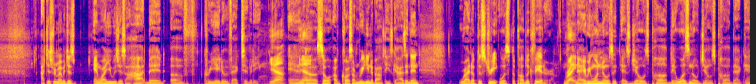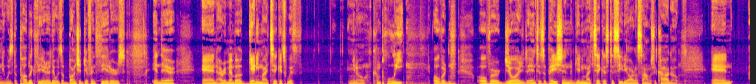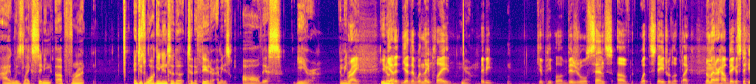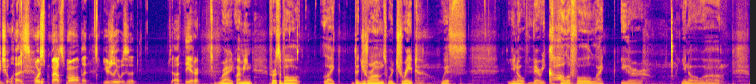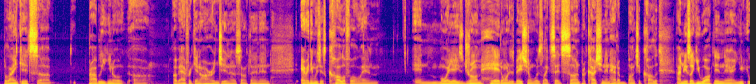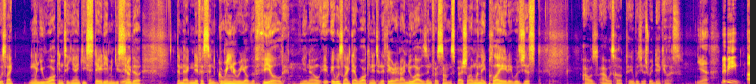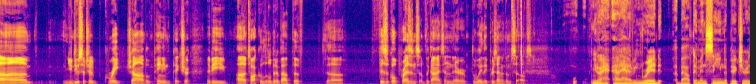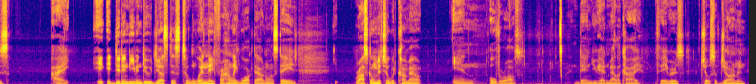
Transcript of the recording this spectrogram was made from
I just remember just NYU was just a hotbed of creative activity. Yeah. And yeah. uh, so, of course, I'm reading about these guys. And then right up the street was the public theater. Right. Now, everyone knows it as Joe's Pub. There was no Joe's Pub back then. It was the public theater. There was a bunch of different theaters in there. And I remember getting my tickets with, you know, complete over overjoyed anticipation of getting my tickets to see the Art Ensemble Chicago. And I was like sitting up front and just walking into the to the theater. I mean, it's all this gear. I mean, right. You know, yeah, that- that, yeah. When they played, yeah. maybe give people a visual sense of what the stage would look like, no matter how big a stage it was or how small. But usually it was a, a theater. Right. I mean, first of all, like the drums were draped with, you know, very colorful, like either, you know, uh, blankets, uh, probably, you know, uh, of African origin or something, and everything was just colorful and. And Moye's drum head on his bass drum was like said Sun percussion and had a bunch of colors. I mean, it's like you walked in there and you, it was like when you walk into Yankee Stadium and you see Yeah. the the magnificent greenery of the field. You know, it, it was like that walking into the theater, and I knew I was in for something special. And when they played, it was just, I was I was hooked. It was just ridiculous. Yeah. Maybe um, you do such a great job of painting the picture. Maybe uh, talk a little bit about the the physical presence of the guys and their the way they presented themselves. You know, ha- having read about them and seen the pictures, I it, it didn't even do justice to when they finally walked out on stage. Roscoe Mitchell would come out in overalls. Then you had Malachi Favors, Joseph Jarman,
